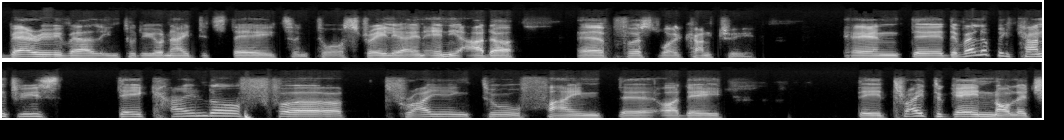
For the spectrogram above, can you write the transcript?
very well into the United States and to Australia and any other uh, first world country. And the developing countries, they kind of uh, trying to find or they they try to gain knowledge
